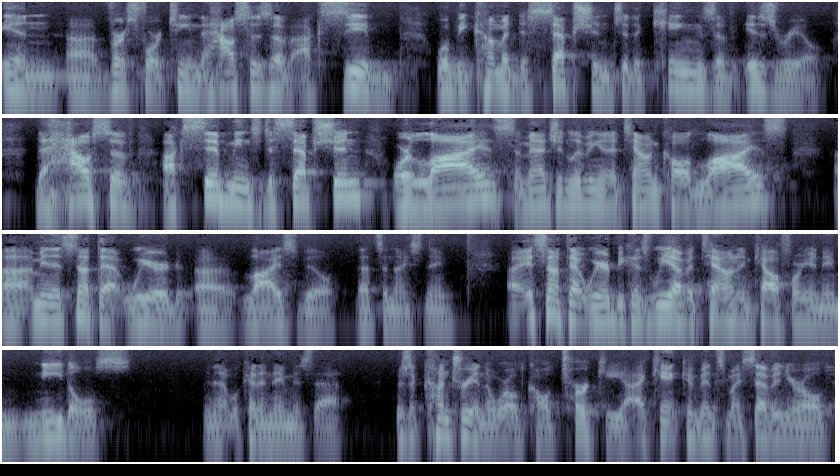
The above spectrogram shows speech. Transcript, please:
in uh, verse 14 the houses of Achzib will become a deception to the kings of Israel. The house of Achzib means deception or lies. Imagine living in a town called Lies. Uh, I mean, it's not that weird, uh, Liesville. That's a nice name. Uh, it's not that weird because we have a town in California named Needles. I mean, that, what kind of name is that? There's a country in the world called Turkey. I can't convince my seven year old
